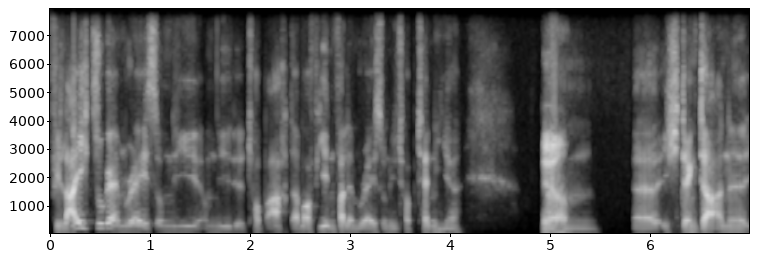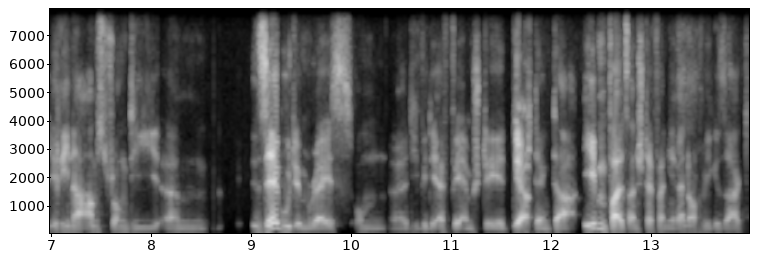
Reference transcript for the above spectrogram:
vielleicht sogar im Race um die, um die Top 8, aber auf jeden Fall im Race um die Top 10 hier. Ja. Ähm, äh, ich denke da an eine Irina Armstrong, die ähm, sehr gut im Race um äh, die WDF-WM steht. Ja. Ich denke da ebenfalls an Stefanie Rennoch, wie gesagt.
